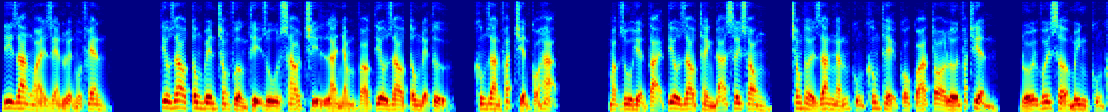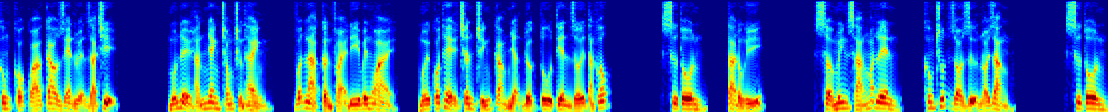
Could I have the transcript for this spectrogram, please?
đi ra ngoài rèn luyện một phen? Tiêu giao tông bên trong phường thị dù sao chỉ là nhằm vào tiêu giao tông đệ tử, không gian phát triển có hạn. Mặc dù hiện tại tiêu giao thành đã xây xong, trong thời gian ngắn cũng không thể có quá to lớn phát triển, đối với sở minh cũng không có quá cao rèn luyện giá trị. Muốn để hắn nhanh chóng trưởng thành, vẫn là cần phải đi bên ngoài, mới có thể chân chính cảm nhận được tu tiên giới tàn khốc sư tôn, ta đồng ý. Sở minh sáng mắt lên, không chút do dự nói rằng, sư tôn,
